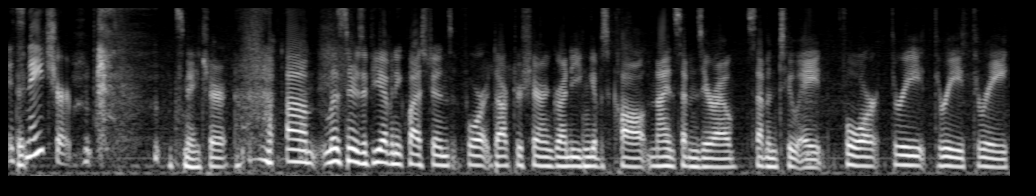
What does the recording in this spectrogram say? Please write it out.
it's nature. it's nature. Um, listeners, if you have any questions for Dr. Sharon Grundy, you can give us a call 970 728 4333.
